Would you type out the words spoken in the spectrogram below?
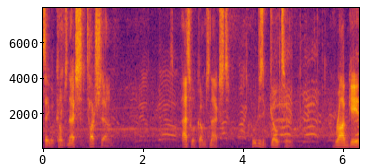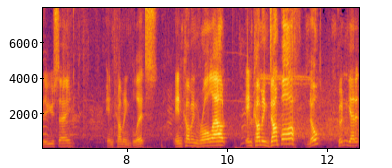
tell you what comes next. Touchdown. That's what comes next. Who does it go to? Rob Gaither, you say? Incoming blitz? Incoming rollout? Incoming dump off? Nope. Couldn't get it.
